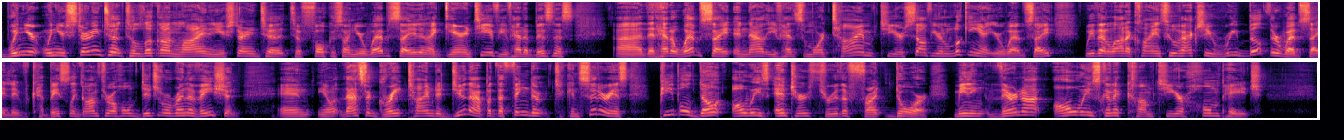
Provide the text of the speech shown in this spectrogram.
when you're when you're starting to, to look online and you're starting to, to focus on your website and i guarantee if you've had a business uh, that had a website and now that you've had some more time to yourself you're looking at your website. We've had a lot of clients who have actually rebuilt their website. They've basically gone through a whole digital renovation. And you know that's a great time to do that. But the thing to, to consider is people don't always enter through the front door meaning they're not always going to come to your homepage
